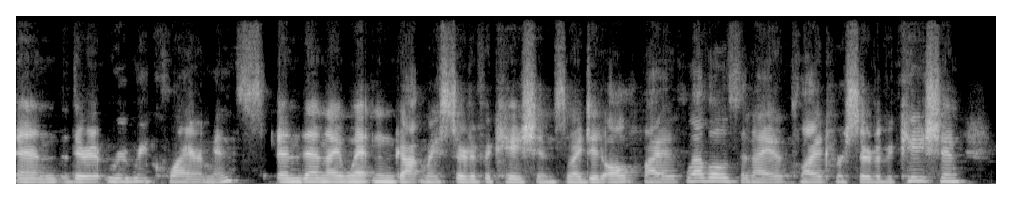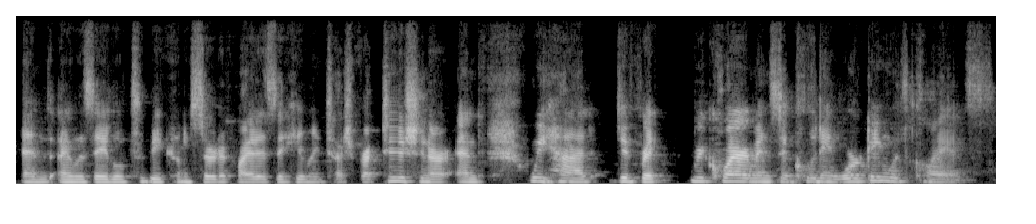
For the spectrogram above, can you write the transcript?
and there are requirements. And then I went and got my certification. So, I did all five levels and I applied for certification and I was able to become certified as a healing touch practitioner. And we had different requirements, including working with clients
